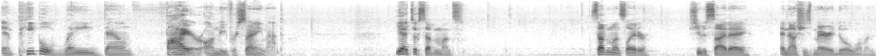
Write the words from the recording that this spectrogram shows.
And people rained down fire on me for saying that. Yeah, it took seven months. Seven months later, she was side A, and now she's married to a woman.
